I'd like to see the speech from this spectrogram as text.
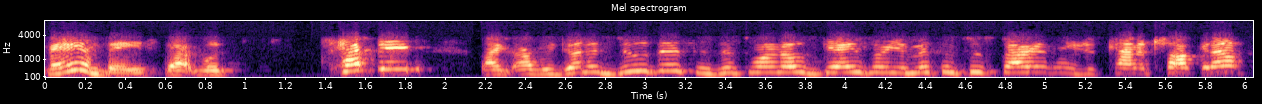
fan base that was tepid like, are we going to do this? Is this one of those games where you're missing two starters and you just kind of chalk it up?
